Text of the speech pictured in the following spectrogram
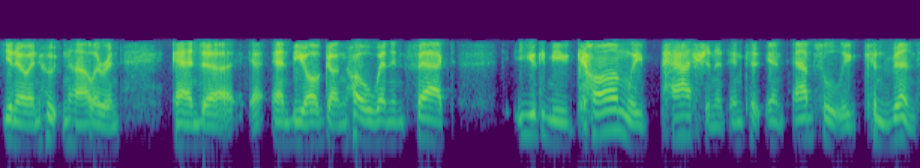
you know, and hoot and holler and and uh, and be all gung ho. When in fact, you can be calmly passionate and and absolutely convinced,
